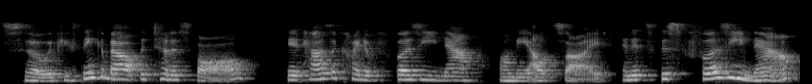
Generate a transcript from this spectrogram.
So if you think about the tennis ball, it has a kind of fuzzy nap on the outside. And it's this fuzzy nap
